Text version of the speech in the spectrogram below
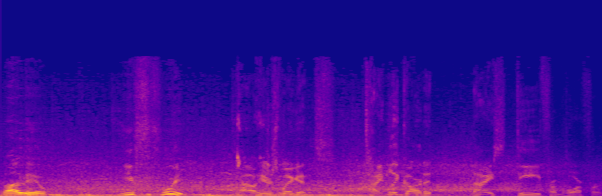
Valeu e fui! Now here's Wiggins. Tightly guarded. Nice D from Horford.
